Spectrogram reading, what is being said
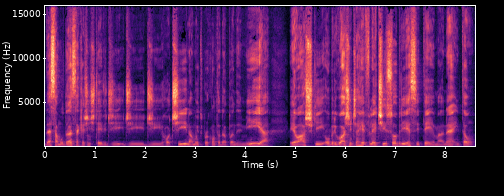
dessa mudança que a gente teve de, de, de rotina, muito por conta da pandemia, eu acho que obrigou a gente a refletir sobre esse tema, né? Então,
